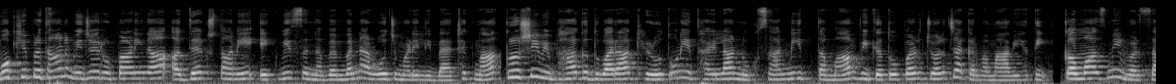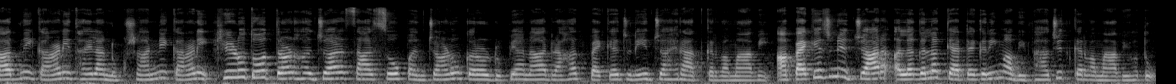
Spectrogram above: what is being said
મુખ્યપ્રધાન વિજય રૂપાણીના અધ્યક્ષસ્થાને એકવીસ નવેમ્બરના રોજ મળેલી બેઠકમાં કૃષિ વિભાગ દ્વારા ખેડૂતોને થયેલા નુકસાનની તમામ વિગતો પર ચર્ચા કરવામાં આવી હતી. કમોસમી વરસાદને કારણે થયેલા નુકસાનને કારણે ખેડૂતો ત્રણ હજાર સાતસો પંચાણું કરોડ રૂપિયાના રાહત પેકેજની જાહેરાત કરવામાં આવી. આ પેકેજને ચાર અલગ અલગ કેટેગરીમાં વિભાજિત કરવામાં આવ્યું હતું,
